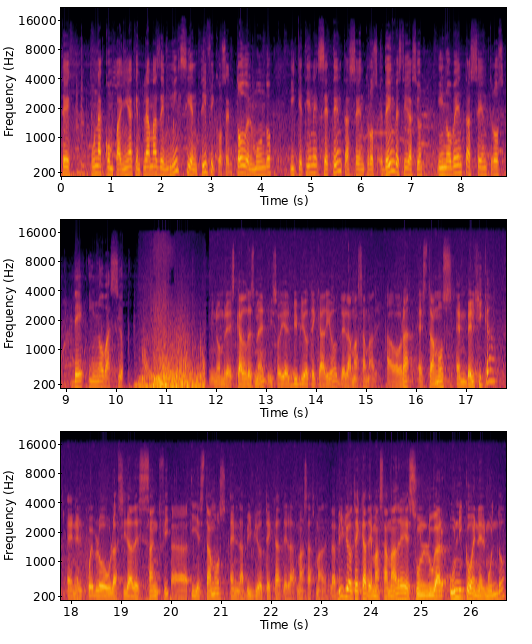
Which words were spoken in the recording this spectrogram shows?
tech una compañía que emplea más de mil científicos en todo el mundo y que tiene 70 centros de investigación y 90 centros de innovación. Nombre es Carlos Med y soy el bibliotecario de la Masa Madre. Ahora estamos en Bélgica, en el pueblo o la ciudad de Saint-Fit eh, y estamos en la biblioteca de las Masas Madre. La biblioteca de Masa Madre es un lugar único en el mundo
